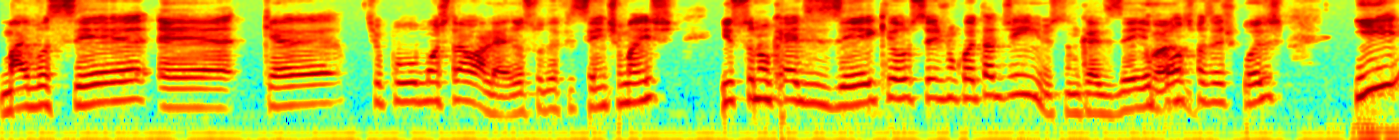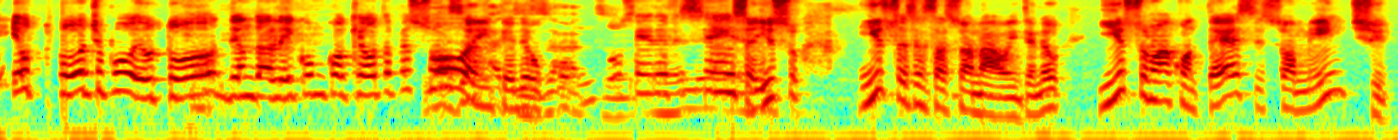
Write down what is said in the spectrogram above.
mas você é, quer tipo mostrar, olha, eu sou deficiente, mas isso não quer dizer que eu seja um coitadinho. Isso não quer dizer eu Claro. posso fazer as coisas e eu tô tipo eu tô dentro da lei como qualquer outra pessoa, Exato, entendeu? exato. Ou sem É, deficiência. é. Isso isso é sensacional, entendeu? E Isso não acontece somente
